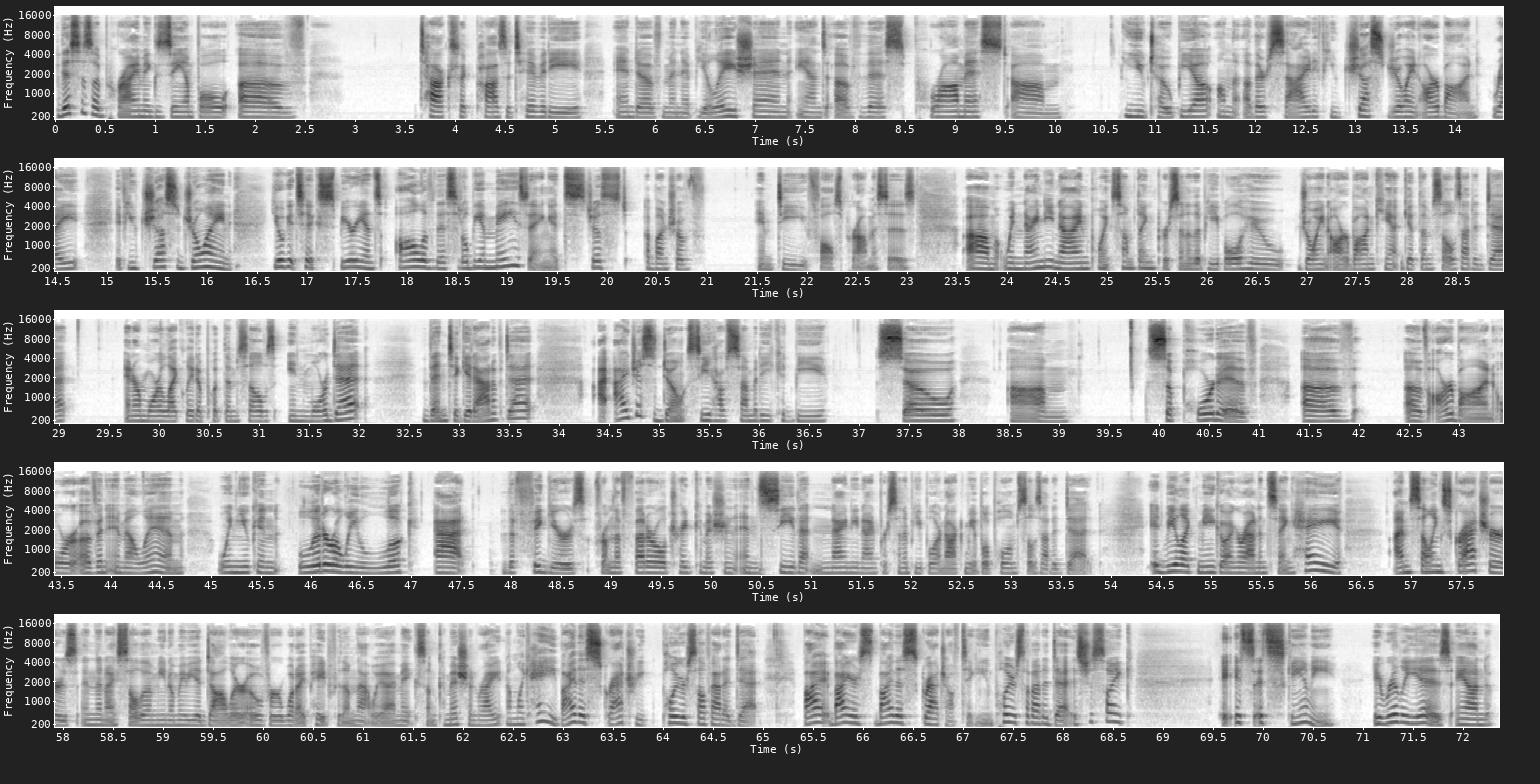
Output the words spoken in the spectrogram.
this is a prime example of toxic positivity and of manipulation and of this promised um, utopia on the other side if you just join Arbonne, right? If you just join, you'll get to experience all of this. It'll be amazing. It's just a bunch of empty false promises. Um, when 99 point something percent of the people who join Arbonne can't get themselves out of debt and are more likely to put themselves in more debt, than to get out of debt. I, I just don't see how somebody could be so um, supportive of of Arbonne or of an MLM when you can literally look at the figures from the Federal Trade Commission and see that 99% of people are not going to be able to pull themselves out of debt. It'd be like me going around and saying, "Hey, I'm selling scratchers and then I sell them, you know, maybe a dollar over what I paid for them. That way I make some commission, right? I'm like, hey, buy this scratcher, pull yourself out of debt. Buy buy your buy this scratch off ticket, and pull yourself out of debt. It's just like it's it's scammy. It really is. And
